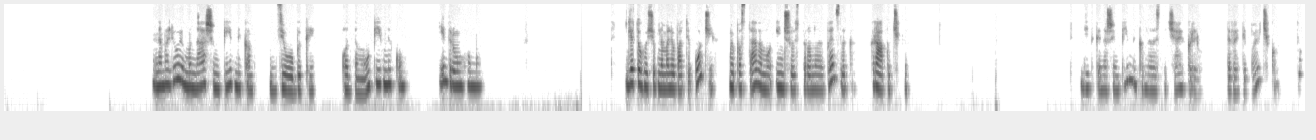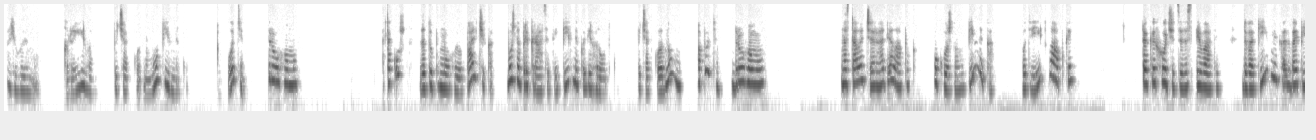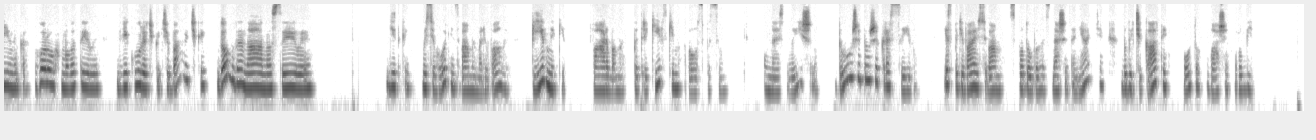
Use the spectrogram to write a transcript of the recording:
Намалюємо нашим півникам дзьобики одному півнику і другому. Для того, щоб намалювати очі, ми поставимо іншою стороною пензлика крапочки. Дітки нашим півникам не вистачає крил. Давайте пальчиком помалюємо крила спочатку одному півнику, а потім другому. А також за допомогою пальчика можна прикрасити півникові грудку. Спочатку одному, а потім другому. Настала черга для лапок. У кожного півника по дві лапки. Так і хочеться заспівати. Два півника, два півника, горох молотили, дві курочки чи барочки до млина носили. Дітки, ми сьогодні з вами малювали півників фарбами петриківським розписом. У нас вийшло дуже-дуже красиво. Я сподіваюся, вам сподобалось наше заняття. Буду чекати фото ваших робіт.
